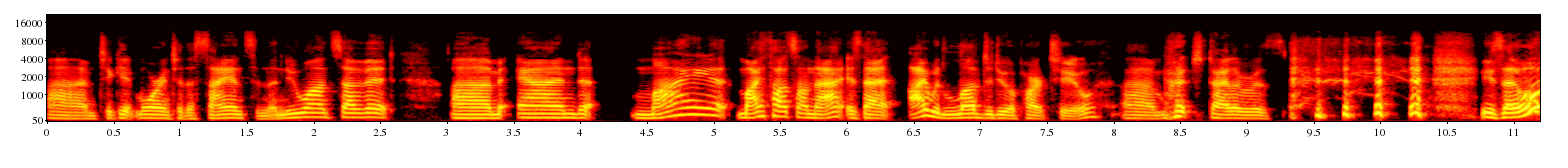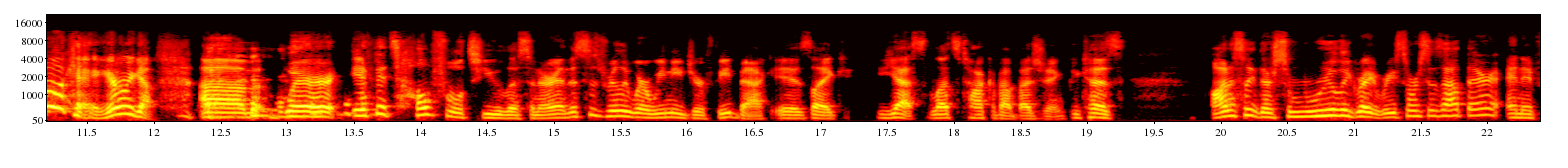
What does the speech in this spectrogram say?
um, to get more into the science and the nuance of it? Um, and my my thoughts on that is that I would love to do a part two, um, which Tyler was he said, oh, okay, here we go. Um, where if it's helpful to you, listener, and this is really where we need your feedback, is like, yes, let's talk about budgeting because honestly, there's some really great resources out there. And if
